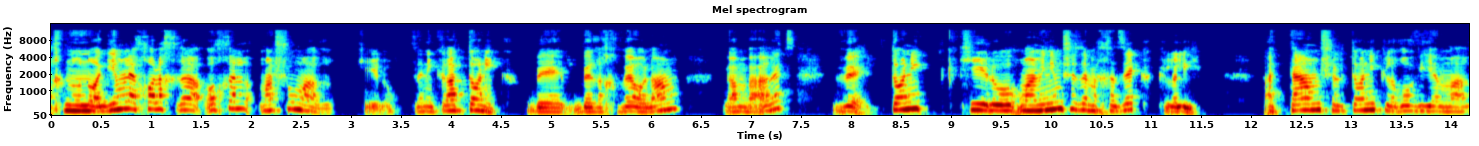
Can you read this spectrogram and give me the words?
אנחנו נוהגים לאכול אחרי האוכל משהו מר, כאילו, זה נקרא טוניק ברחבי העולם, גם בארץ, וטוניק, כאילו, מאמינים שזה מחזק כללי. הטעם של טוניק לרוב יהיה מר,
